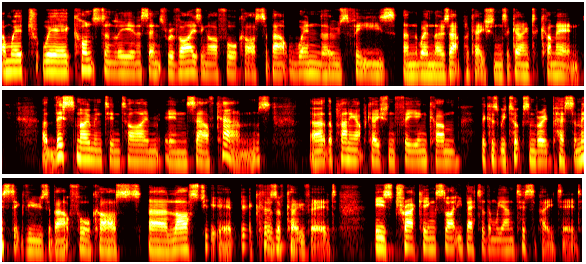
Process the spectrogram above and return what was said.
and we're we're constantly in a sense revising our forecasts about when those fees and when those applications are going to come in. At this moment in time in south cambs uh, the planning application fee income because we took some very pessimistic views about forecasts uh, last year because of covid is tracking slightly better than we anticipated.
